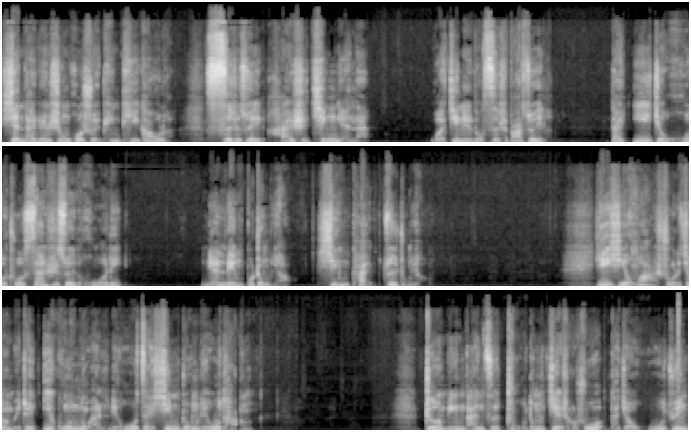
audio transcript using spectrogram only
现代人生活水平提高了，四十岁还是青年呢。我今年都四十八岁了，但依旧活出三十岁的活力。年龄不重要，心态最重要。”一席话说了，肖美珍一股暖流在心中流淌。这名男子主动介绍说，他叫吴军，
